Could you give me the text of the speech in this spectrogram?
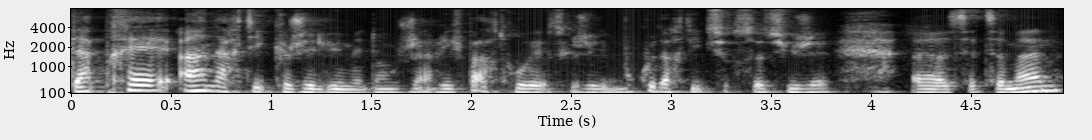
D'après un article que j'ai lu, mais donc je n'arrive pas à retrouver parce que j'ai lu beaucoup d'articles sur ce sujet cette semaine,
